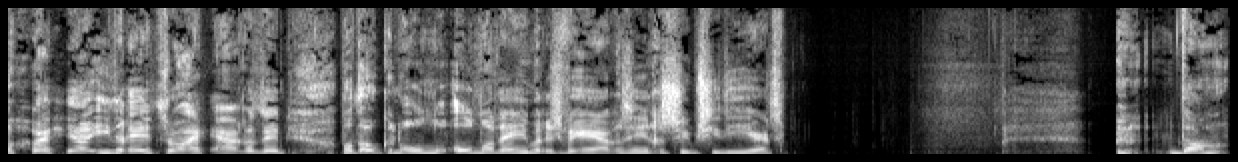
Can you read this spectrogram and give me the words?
ja, iedereen is wel ergens in. Want ook een on- ondernemer is weer ergens in gesubsidieerd. Dan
